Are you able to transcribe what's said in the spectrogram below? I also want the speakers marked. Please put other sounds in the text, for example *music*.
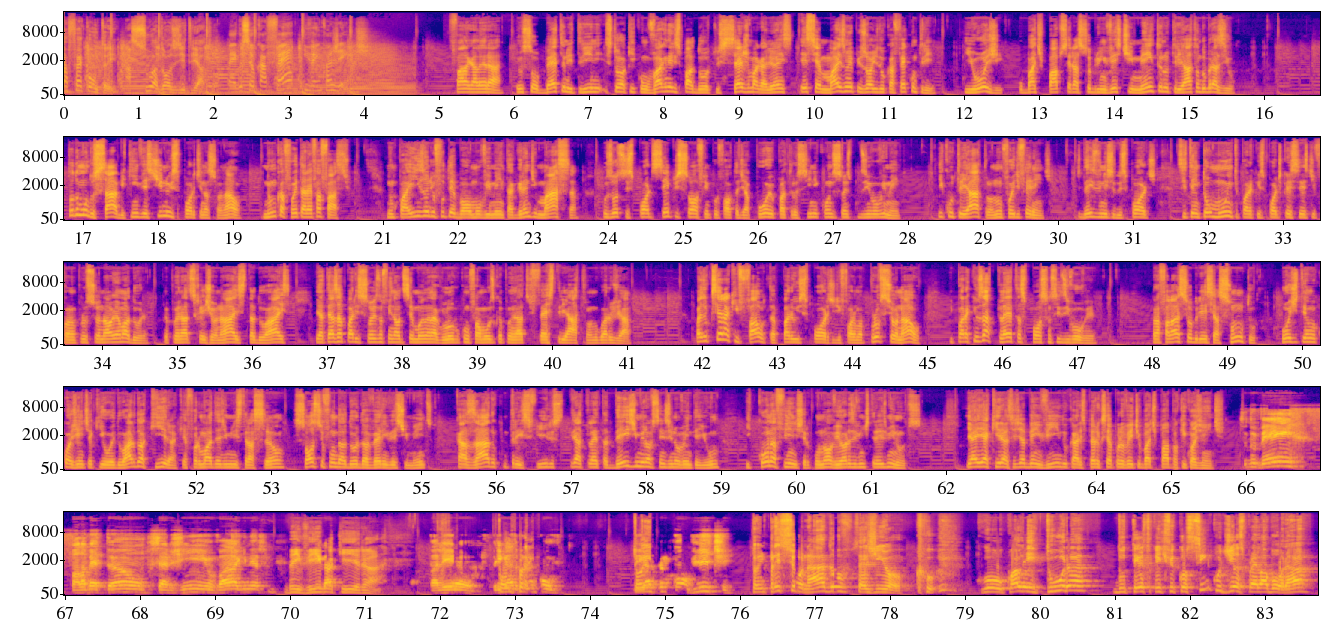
Speaker 1: Café Country, a sua dose de triatlo.
Speaker 2: Pega o seu café e vem com a gente.
Speaker 3: Fala galera, eu sou Beto Nitrini, estou aqui com Wagner Espadoto e Sérgio Magalhães. Esse é mais um episódio do Café com Tri. E hoje o bate-papo será sobre o investimento no triatlon do Brasil. Todo mundo sabe que investir no esporte nacional nunca foi tarefa fácil. Num país onde o futebol movimenta a grande massa, os outros esportes sempre sofrem por falta de apoio, patrocínio e condições para o desenvolvimento. E com o triatlon não foi diferente. Desde o início do esporte, se tentou muito para que o esporte crescesse de forma profissional e amadora. Campeonatos regionais, estaduais e até as aparições no final de semana na Globo com o famoso campeonato de Fast Triathlon no Guarujá. Mas o que será que falta para o esporte de forma profissional e para que os atletas possam se desenvolver? Para falar sobre esse assunto, Hoje temos com a gente aqui o Eduardo Akira, que é formado em administração, sócio fundador da Vera Investimentos, casado com três filhos, triatleta desde 1991 e Kona Finisher com 9 horas e 23 minutos. E aí, Akira, seja bem-vindo, cara. Espero que você aproveite o bate-papo aqui com a gente.
Speaker 4: Tudo bem? Fala Betão, Serginho, Wagner.
Speaker 5: Bem-vindo, Akira.
Speaker 4: Valeu. Obrigado, pelo, conv... Obrigado pelo convite.
Speaker 6: Estou impressionado, Serginho, com a leitura do texto que a gente ficou cinco dias para elaborar.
